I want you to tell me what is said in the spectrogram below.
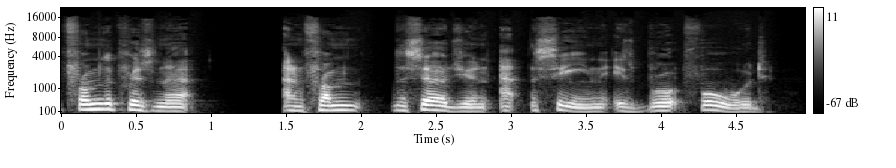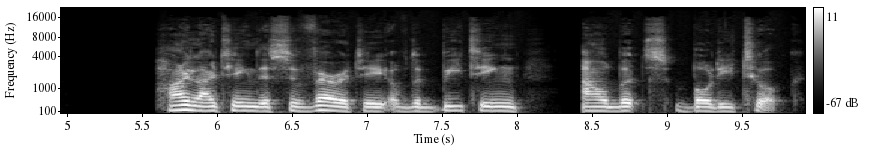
from the prisoner and from the surgeon at the scene is brought forward, highlighting the severity of the beating Albert's body took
